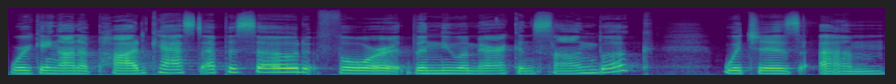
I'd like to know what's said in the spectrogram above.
working on a podcast episode for the New American Songbook which is um,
